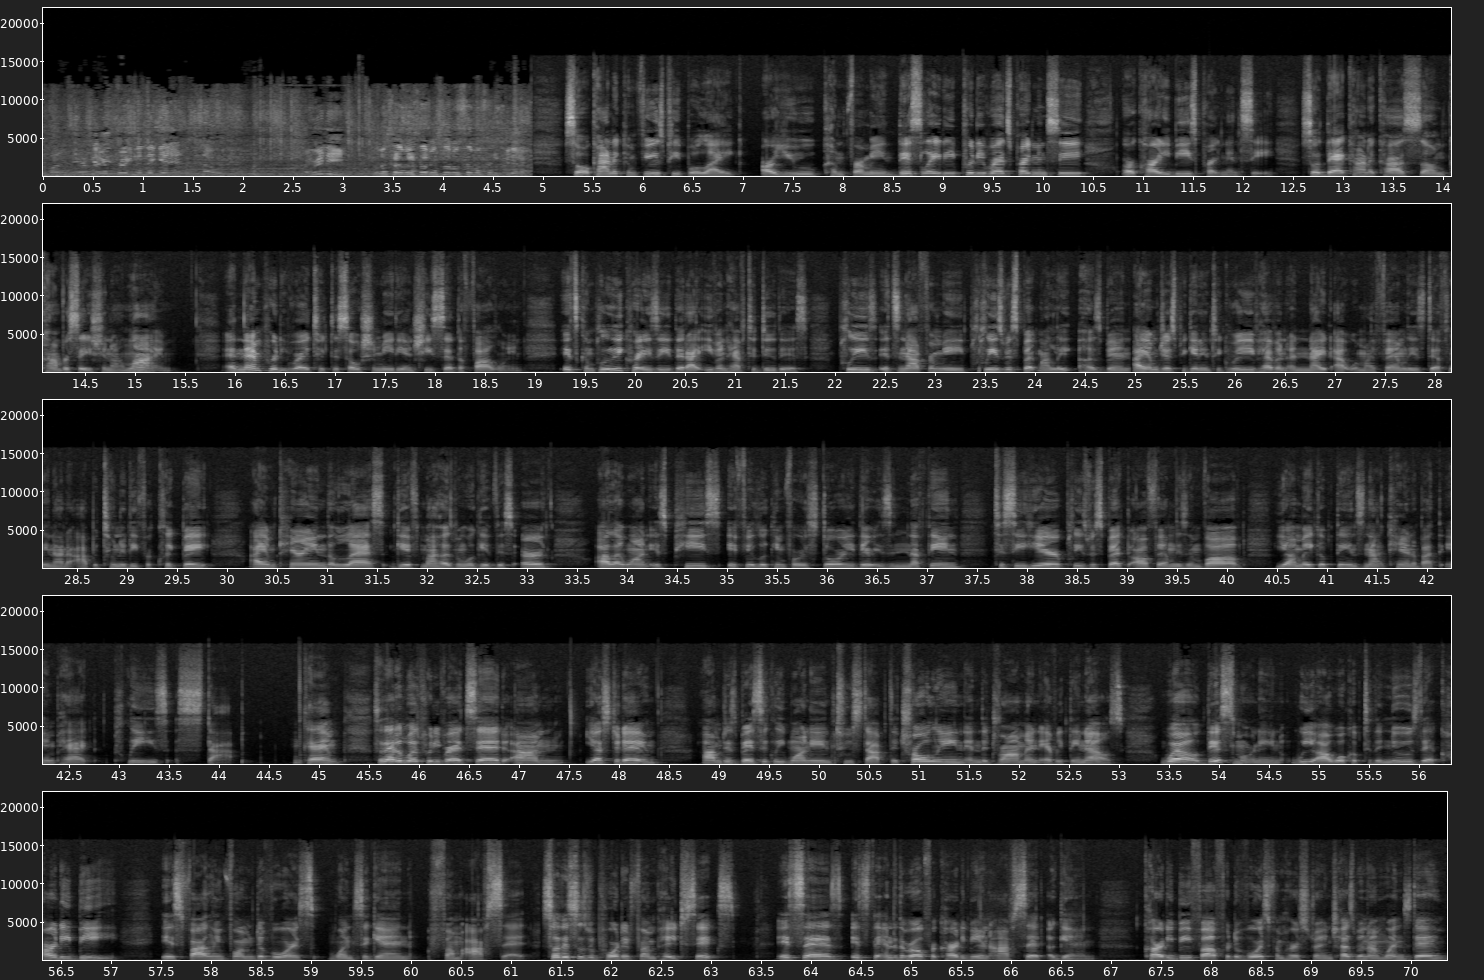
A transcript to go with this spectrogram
Are you pregnant again? No? Really? So it kind of confused people like, are you confirming this lady, Pretty Red's pregnancy, or Cardi B's pregnancy? So that kind of caused some conversation online. And then Pretty Red took to social media and she said the following It's completely crazy that I even have to do this. Please, it's not for me. Please respect my late husband. I am just beginning to grieve. Having a night out with my family is definitely not an opportunity for clickbait. I am carrying the last gift my husband will give this earth. All I want is peace. If you're looking for a story, there is nothing to see here. Please respect all families involved. Y'all make up things not caring about the impact. Please stop. Okay? So that is what Pretty Red said um, yesterday. Um, just basically wanting to stop the trolling and the drama and everything else. Well, this morning, we all woke up to the news that Cardi B is filing for divorce once again from Offset. So this was reported from page six. It says it's the end of the road for Cardi B and Offset again. Cardi B filed for divorce from her estranged husband on Wednesday.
